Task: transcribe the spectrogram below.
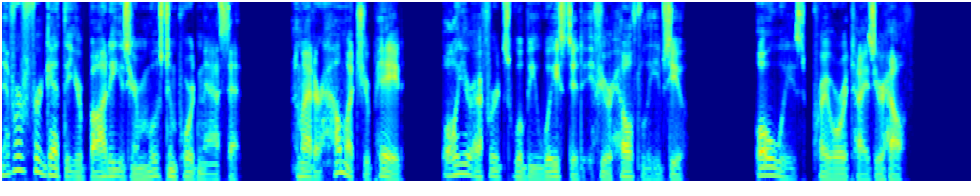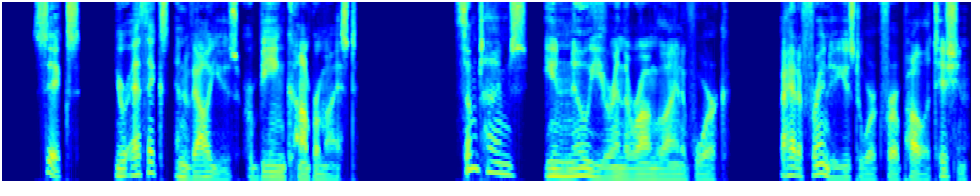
Never forget that your body is your most important asset. No matter how much you're paid, all your efforts will be wasted if your health leaves you. Always prioritize your health. 6. Your ethics and values are being compromised. Sometimes you know you're in the wrong line of work. I had a friend who used to work for a politician.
